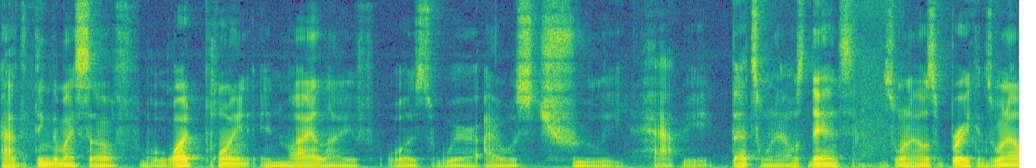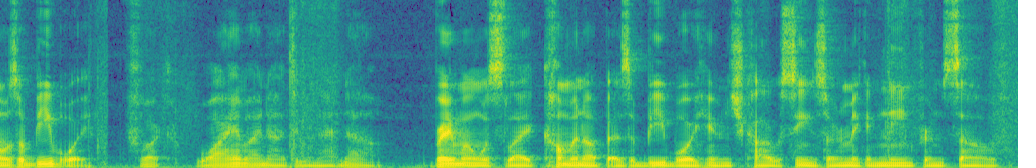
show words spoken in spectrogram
I had to think to myself, what point in my life was where I was truly happy? That's when I was dancing. It's when I was breaking. It's when I was a b-boy. Fuck, why am I not doing that now? Brayman was like coming up as a b-boy here in Chicago scene, started making a name for himself.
